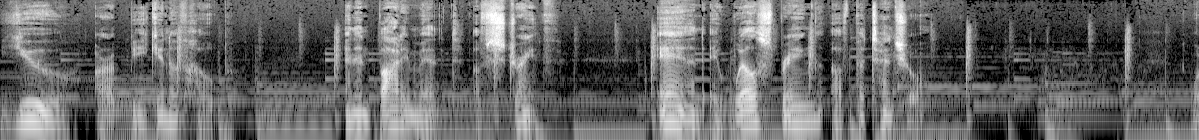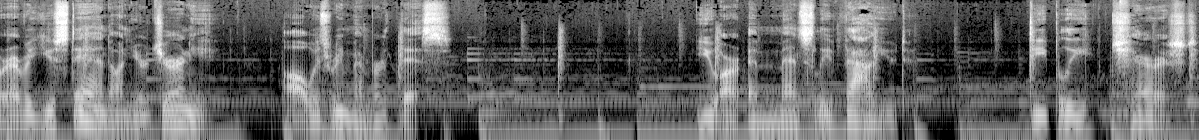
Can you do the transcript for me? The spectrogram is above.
You are a beacon of hope, an embodiment of strength and a wellspring of potential. Wherever you stand on your journey, always remember this you are immensely valued, deeply cherished,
